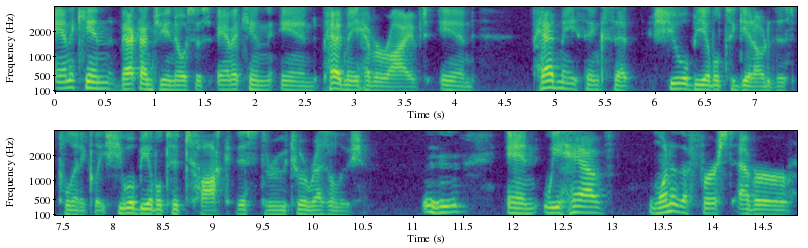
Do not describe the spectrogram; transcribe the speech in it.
Anakin back on Geonosis, Anakin and Padme have arrived, and Padme thinks that she will be able to get out of this politically. She will be able to talk this through to a resolution. Mm-hmm. And we have one of the first ever,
